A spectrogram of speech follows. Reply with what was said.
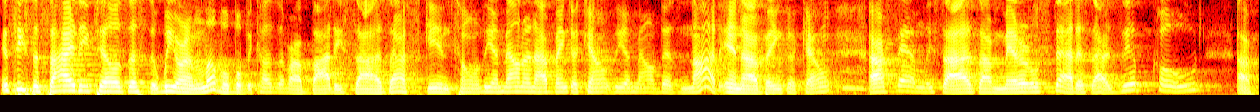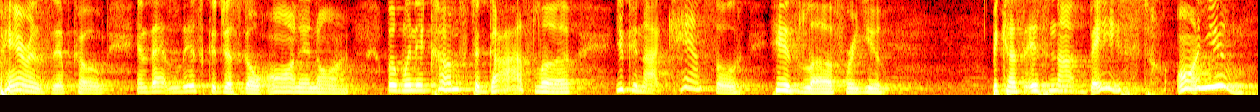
And see, society tells us that we are unlovable because of our body size, our skin tone, the amount in our bank account, the amount that's not in our bank account, our family size, our marital status, our zip code, our parents' zip code, and that list could just go on and on. But when it comes to God's love, you cannot cancel His love for you because it's not based on you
